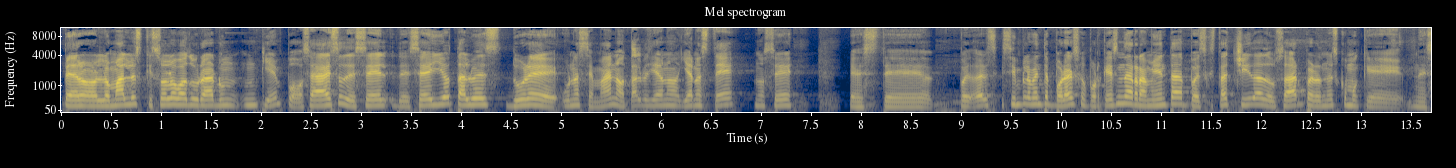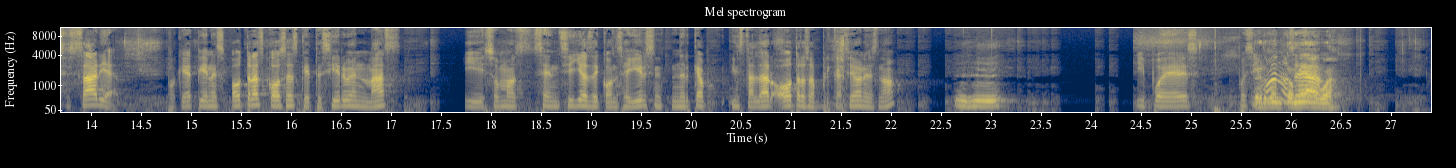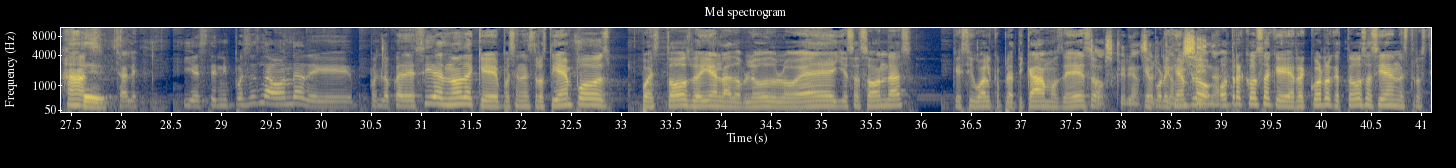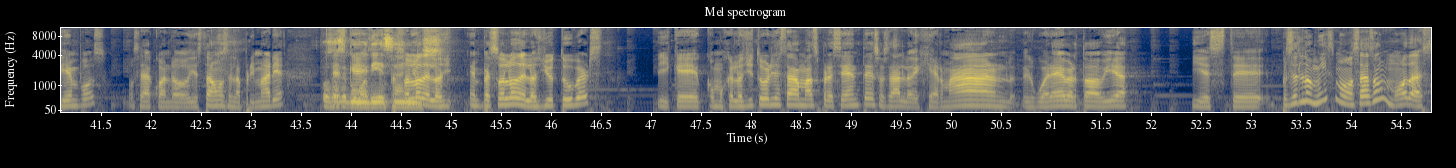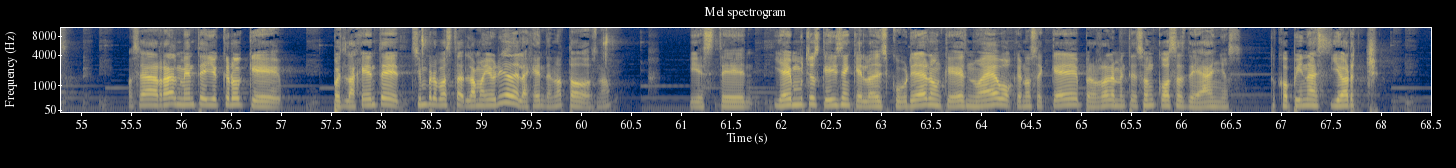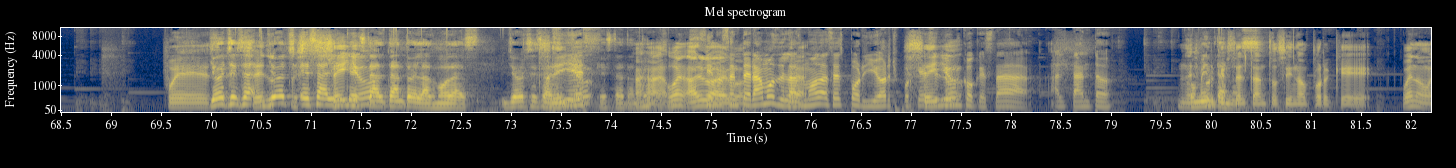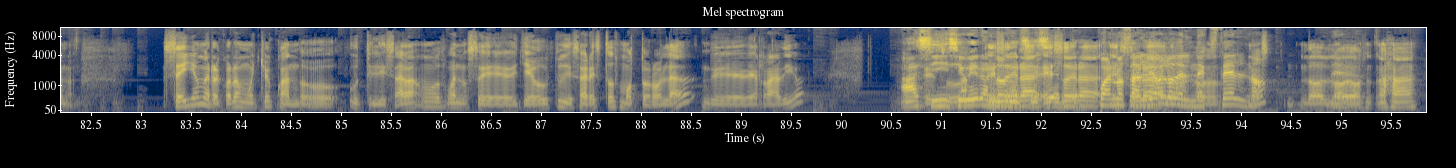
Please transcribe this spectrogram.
Pero lo malo es que solo va a durar un, tiempo. O sea, eso de, de sello tal vez dure una semana o tal vez ya no, ya no esté, no sé. Este, pues simplemente por eso, porque es una herramienta pues que está chida de usar, pero no es como que necesaria. Porque ya tienes otras cosas que te sirven más y son más sencillas de conseguir sin tener que instalar otras aplicaciones, ¿no? Y pues, pues sí, Perdón, tomé agua. Ah, chale. Y este, ni pues es la onda de, pues lo que decías, ¿no? De que pues en nuestros tiempos, pues todos veían la WWE y esas ondas, que es igual que platicábamos de eso. Todos querían que por ejemplo, otra cosa que recuerdo que todos hacían en nuestros tiempos, o sea, cuando ya estábamos en la primaria, pues hace como 10 años. Lo de los, empezó lo de los youtubers y que como que los youtubers ya estaban más presentes, o sea, lo de Germán, el wherever todavía. Y este, pues es lo mismo, o sea, son modas. O sea, realmente yo creo que pues la gente siempre va a estar, la mayoría de la gente, no todos, ¿no? Y este, y hay muchos que dicen que lo descubrieron, que es nuevo, que no sé qué, pero realmente son cosas de años. ¿Tú qué opinas, George? Pues. George es, es alguien que está al tanto de las modas. George es alguien que está tanto. Ajá, bueno, algo, si nos enteramos de las modas es por George, porque es el único que está al tanto. No es porque esté al tanto, sino porque. Bueno, bueno. Sello me recuerda mucho cuando utilizábamos, bueno, se llegó a utilizar estos Motorola de, radio. Ah, sí, sí hubieron. Eso, era, eso era, Cuando salió lo, del Nextel, ¿no? ajá.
